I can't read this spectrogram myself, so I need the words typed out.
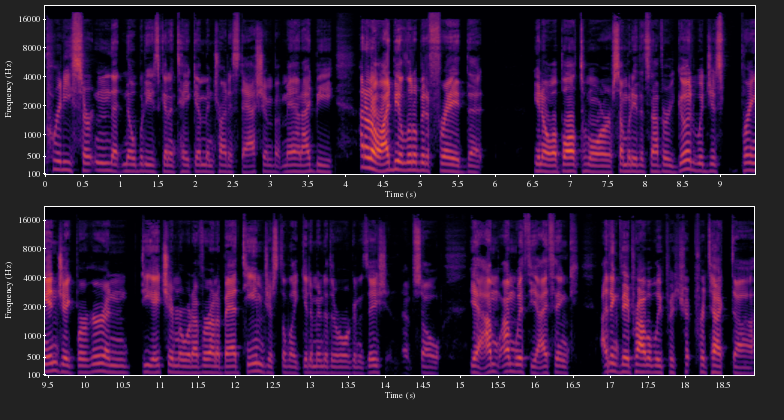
pretty certain that nobody's going to take him and try to stash him. But man, I'd be, I don't know, I'd be a little bit afraid that you know a Baltimore or somebody that's not very good would just bring in Jake Burger and DH him or whatever on a bad team just to like get him into their organization. Uh, so yeah, I'm I'm with you. I think I think they probably protect. uh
